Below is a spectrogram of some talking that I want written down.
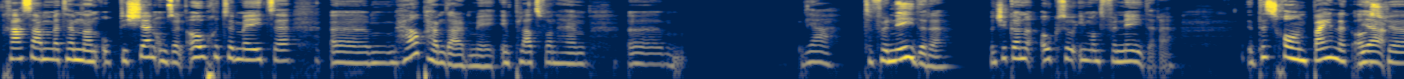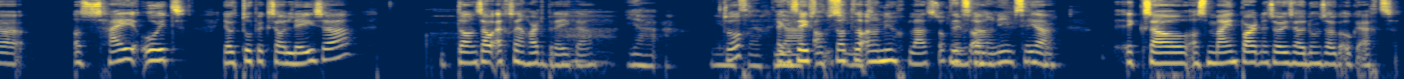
Ga samen met hem naar een opticien om zijn ogen te meten. Ehm, help hem daarmee. In plaats van hem ehm, ja, te vernederen. Want je kan ook zo iemand vernederen. Het is gewoon pijnlijk als Ja. je, als hij ooit jouw topic zou lezen, dan zou echt zijn hart breken. Ja, Toch? dat zegt. Kijk, ja, ze heeft dat anoniem geplaatst, toch? Dit is anoniem, zeker. Ja. Ik zou, als mijn partner sowieso zou doen, zou ik ook echt,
